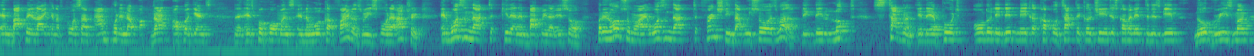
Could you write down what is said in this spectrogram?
Mbappe-like. And of course, I'm, I'm putting up that up against his performance in the World Cup finals where he scored a hat trick. It wasn't that Kylian Mbappe that you saw, but it also, Mariah, wasn't that French team that we saw as well. They, they looked stagnant in their approach, although they did make a couple tactical changes coming into this game. No Griezmann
